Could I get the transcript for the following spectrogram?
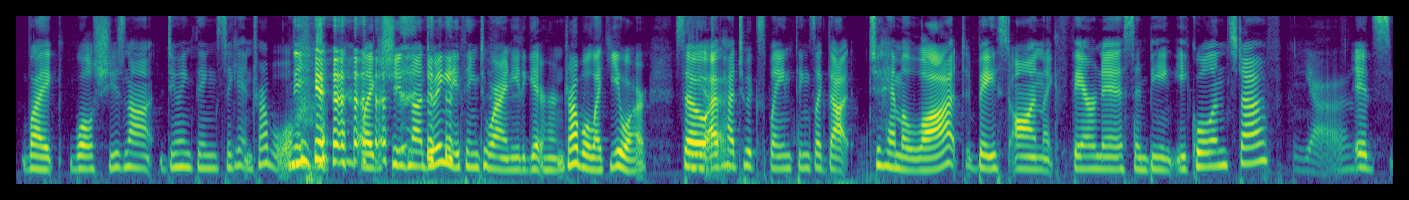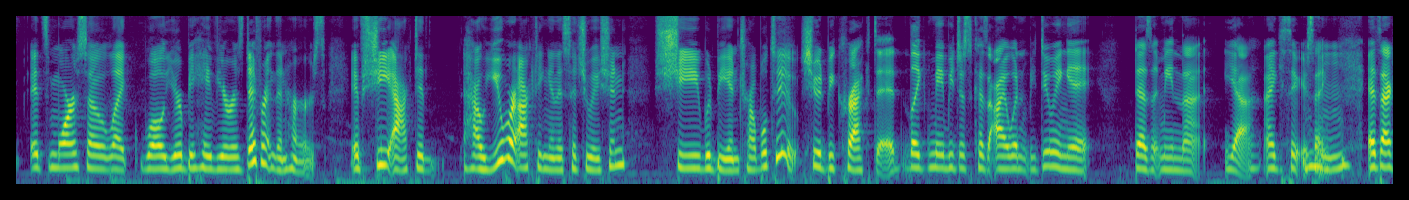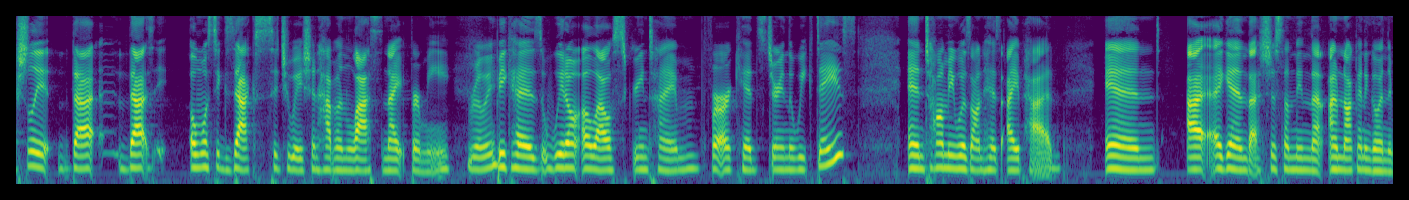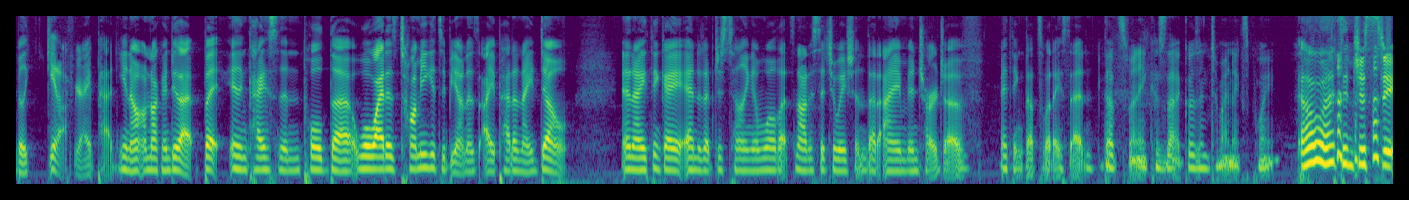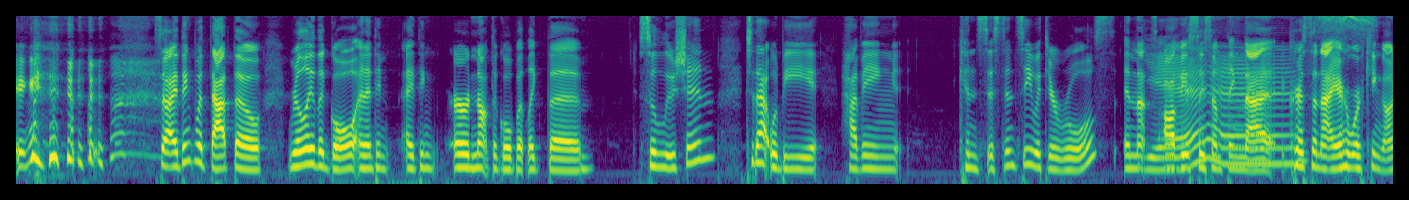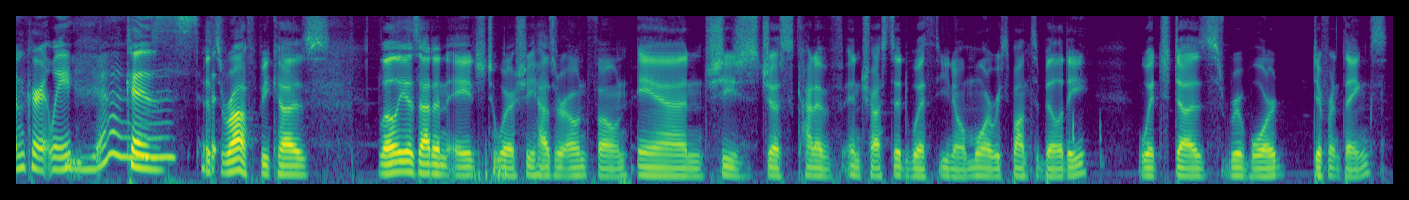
like, well, she's not doing things to get in trouble. like she's not doing anything to where I need to get her in trouble like you are. So Yeah. I've had to explain things like that to him a lot based on like fairness and being equal and stuff Yeah. it's it's more so like well your behavior is different than hers if she acted how you were acting in this situation she would be in trouble too she would be corrected. Like maybe just because I wouldn't be doing it doesn't mean that. Yeah, I see what you're Mm-hmm. saying. It's actually that that almost exact situation happened last night for me. Really? Because we don't allow screen time for our kids during the weekdays, and Tommy was on his iPad, and. I, again, that's just something that I'm not going to go in there and be like, get off your iPad. You know, I'm not going to do that. But and Kyson pulled the, well, why does Tommy get to be on his iPad and I don't? And I think I ended up just telling him, well, that's not a situation that I'm in charge of. I think that's what I said. that's funny because that goes into my next point Oh, that's interesting. so I think with that though, really the goal, and I think I think, or not the goal, but like the solution to that would be having consistency with your rules, and that's obviously something that Chris and I are working on currently. yeah Because It's rough because Lily is at an age to where she has her own phone and she's just kind of entrusted with, you know, more responsibility, which does reward different things.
